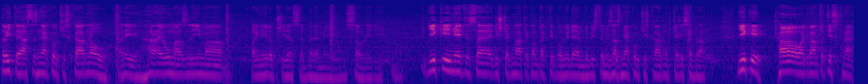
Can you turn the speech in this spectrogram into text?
To víte, já se s nějakou tiskárnou tady hraju, mazlím a pak někdo přijde a sebere mi, no, jsou lidi. No. Díky, mějte se, když tak máte kontakty pod videem, kdybyste mi zase nějakou tiskárnu chtěli sebrat. Díky, čau, ať vám to tiskne.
